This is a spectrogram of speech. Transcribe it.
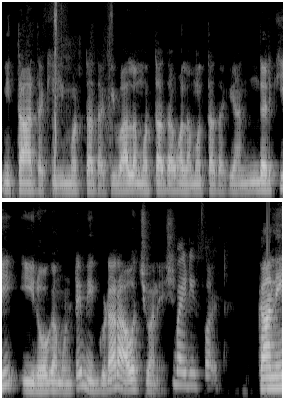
మీ తాతకి మొత్తాతకి వాళ్ళ మొత్తాత వాళ్ళ మొత్తాతకి అందరికీ ఈ రోగం ఉంటే మీకు కూడా రావచ్చు అనేసి. By default. కానీ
